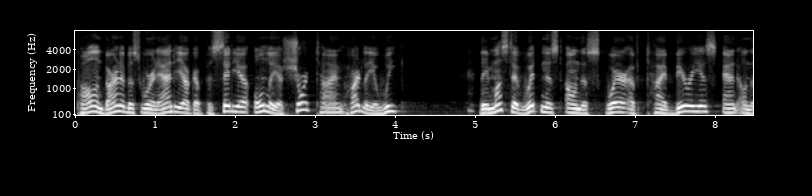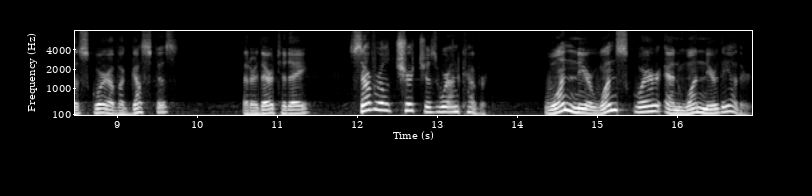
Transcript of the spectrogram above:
Paul and Barnabas were in Antioch of Pisidia only a short time, hardly a week. They must have witnessed on the square of Tiberius and on the square of Augustus that are there today, several churches were uncovered, one near one square and one near the other.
